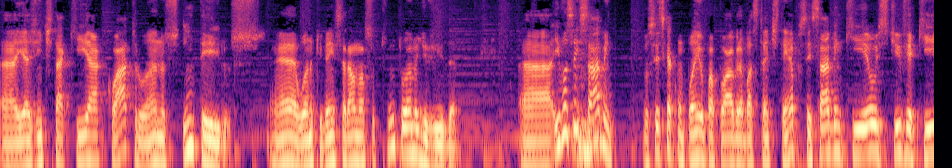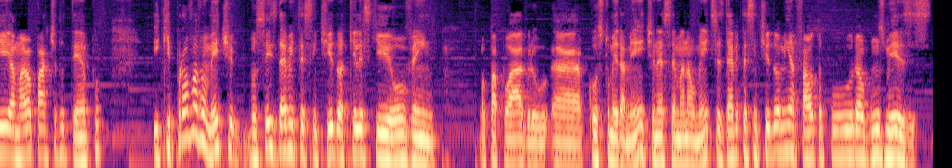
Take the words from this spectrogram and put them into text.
Uh, e a gente está aqui há quatro anos inteiros. É, o ano que vem será o nosso quinto ano de vida. Uh, e vocês sabem vocês que acompanham o Papo Agro há bastante tempo, vocês sabem que eu estive aqui a maior parte do tempo e que provavelmente vocês devem ter sentido, aqueles que ouvem o Papo Agro uh, costumeiramente, né, semanalmente, vocês devem ter sentido a minha falta por alguns meses.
